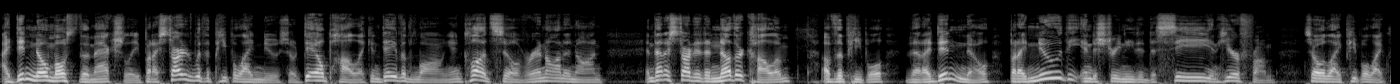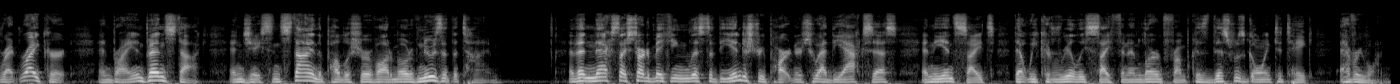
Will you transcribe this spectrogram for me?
I didn't know most of them actually, but I started with the people I knew. So Dale Pollak and David Long and Claude Silver and on and on. And then I started another column of the people that I didn't know, but I knew the industry needed to see and hear from. So, like people like Rhett Ricart and Brian Benstock and Jason Stein, the publisher of Automotive News at the time. And then next, I started making lists of the industry partners who had the access and the insights that we could really siphon and learn from because this was going to take everyone.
